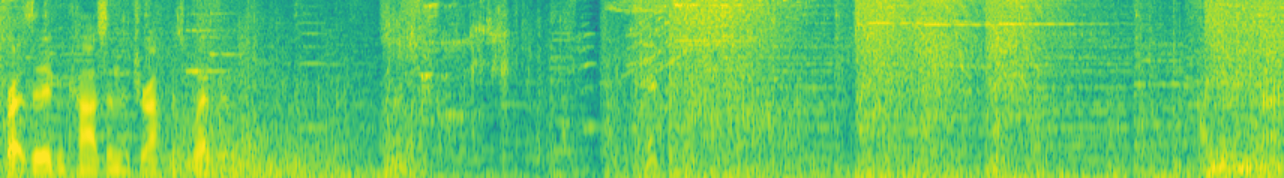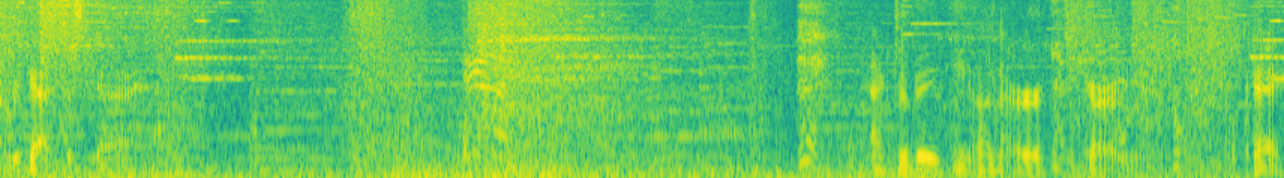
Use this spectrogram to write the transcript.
Surprised it didn't cause him to drop his weapon. Alright, we got this guy. Activate the unearthed guardian. Okay.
